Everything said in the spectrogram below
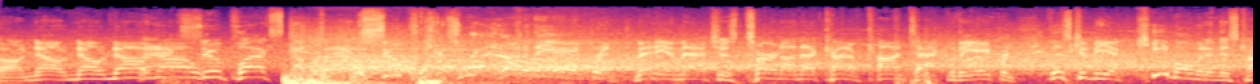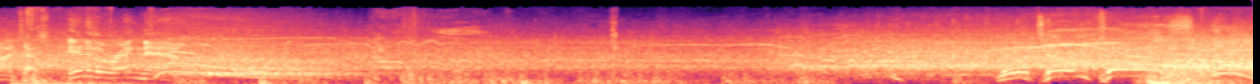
Oh, no, no, no, back no. suplex. A back suplex right onto the apron. Many a match has turned on that kind of contact with the apron. This could be a key moment in this contest. Into the ring now. Military press. Ooh.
